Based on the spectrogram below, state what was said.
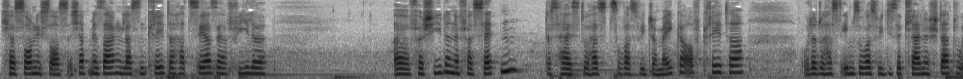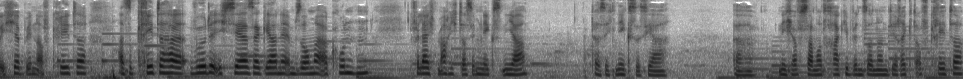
Chersonissos. Ich habe mir sagen lassen, Kreta hat sehr, sehr viele äh, verschiedene Facetten. Das heißt, du hast sowas wie Jamaika auf Kreta oder du hast eben sowas wie diese kleine Stadt, wo ich hier bin, auf Kreta. Also Kreta würde ich sehr, sehr gerne im Sommer erkunden. Vielleicht mache ich das im nächsten Jahr, dass ich nächstes Jahr äh, nicht auf Samothraki bin, sondern direkt auf Kreta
